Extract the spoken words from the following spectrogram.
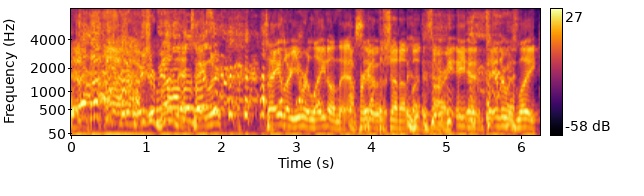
Yeah, where- where's your We button, at, Taylor? Taylor, you were late on that. I forgot the shut up button. Sorry. yeah, Taylor was late.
